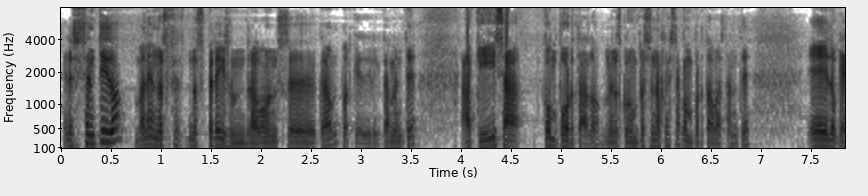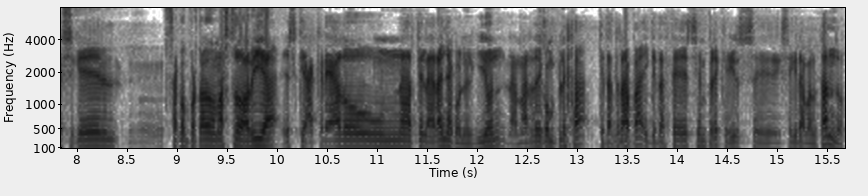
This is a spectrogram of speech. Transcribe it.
en ese sentido, ¿vale? No, no esperéis un Dragon's eh, Crown, porque directamente aquí se ha comportado, menos con un personaje, se ha comportado bastante. Eh, lo que sí que mm, se ha comportado más todavía es que ha creado una telaraña con el guion, la más de compleja, que te atrapa y que te hace siempre que ir, se- seguir avanzando.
